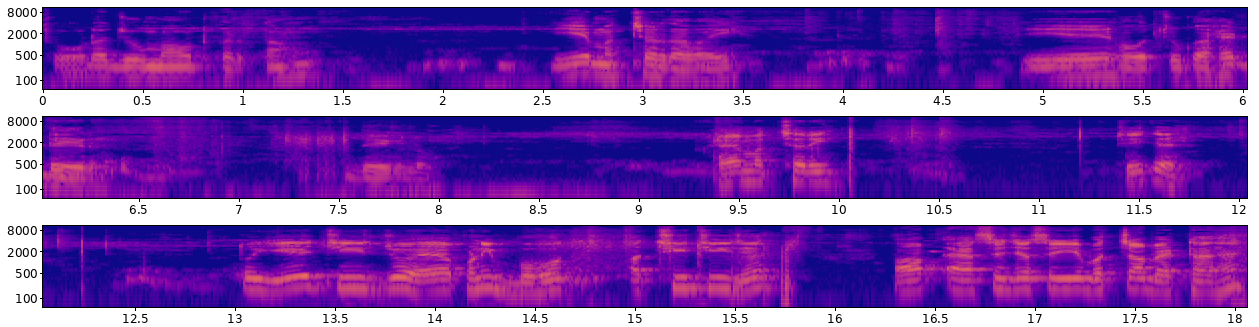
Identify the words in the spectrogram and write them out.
थोड़ा जूम आउट करता हूँ। ये मच्छर था भाई। ये हो चुका है ढेर। देख लो। है मच्छर? ठीक है। तो ये चीज़ जो है अपनी बहुत अच्छी चीज़ है। आप ऐसे जैसे ये बच्चा बैठा है,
